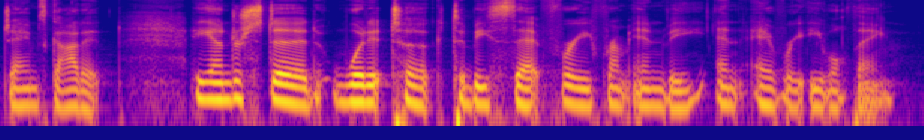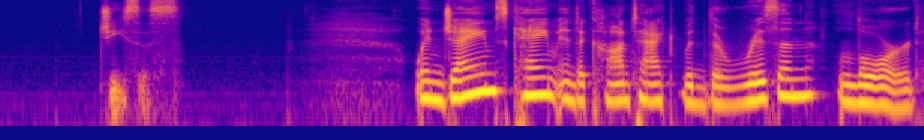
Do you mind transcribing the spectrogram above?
James got it. He understood what it took to be set free from envy and every evil thing Jesus. When James came into contact with the risen Lord,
